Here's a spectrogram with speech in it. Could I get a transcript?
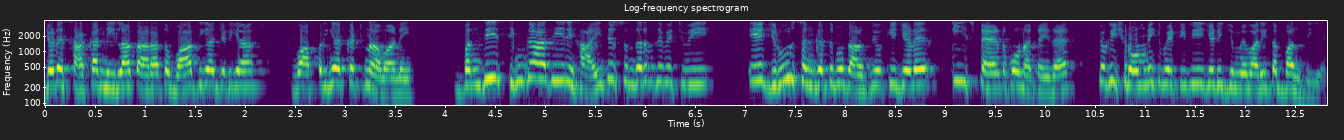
ਜਿਹੜੇ ਸਾਕਾ ਨੀਲਾ ਤਾਰਾ ਤੋਂ ਬਾਅਦ ਦੀਆਂ ਜਿਹੜੀਆਂ ਵਾਪਰੀਆਂ ਘਟਨਾਵਾਂ ਨੇ, ਬੰਦੀ ਸਿੰਘਾਂ ਦੀ ਰਿਹਾਈ ਦੇ ਸੰਦਰਭ ਦੇ ਵਿੱਚ ਵੀ ਇਹ ਜ਼ਰੂਰ ਸੰਗਤ ਨੂੰ ਦੱਸ ਦਿਓ ਕਿ ਜਿਹੜੇ ਕੀ ਸਟੈਂਡ ਹੋਣਾ ਚਾਹੀਦਾ ਹੈ, ਕਿਉਂਕਿ ਸ਼੍ਰੋਮਣੀ ਕਮੇਟੀ ਦੀ ਜਿਹੜੀ ਜ਼ਿੰਮੇਵਾਰੀ ਤਾਂ ਬਣਦੀ ਹੈ।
